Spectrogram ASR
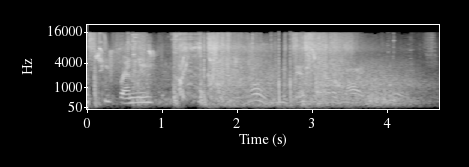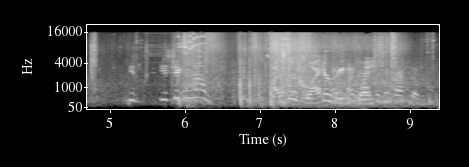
Is he friendly? No, he's dancing at a guy. He's he's him down. Why is there glider I, I cracked him, I cracked him.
